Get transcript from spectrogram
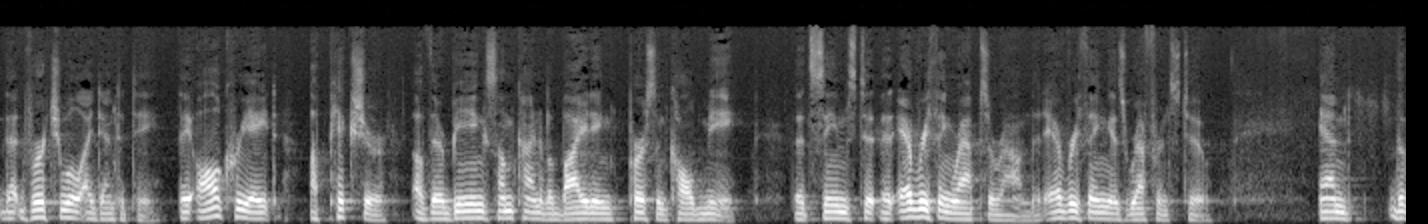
that virtual identity. They all create a picture of there being some kind of abiding person called me that seems to, that everything wraps around, that everything is referenced to. And the,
